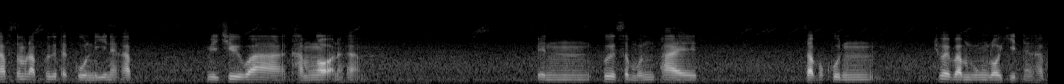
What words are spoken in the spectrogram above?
ครับสำหรับพืชตระกูลนี้นะครับ มีชื่อว่าขำเงาะนะครับ เป็นพืชสมุนไพรสรรพคุณช่วยบำรุงโลหิตนะครับ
